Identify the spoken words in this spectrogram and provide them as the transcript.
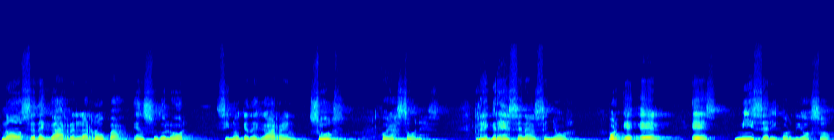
No se desgarren la ropa en su dolor, sino que desgarren sus corazones. Regresen al Señor, porque Él es misericordioso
